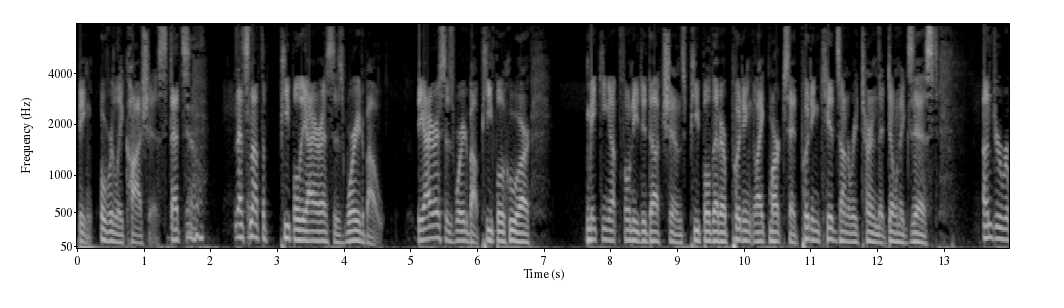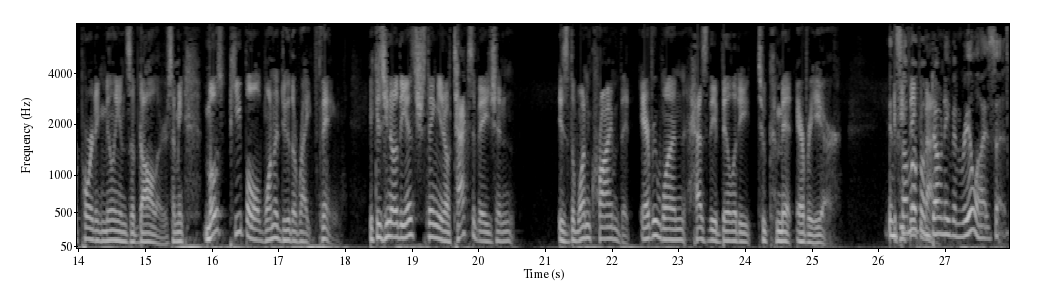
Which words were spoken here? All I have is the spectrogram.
being overly cautious. That's yeah. that's not the people the IRS is worried about. The IRS is worried about people who are making up phony deductions, people that are putting, like Mark said, putting kids on a return that don't exist, underreporting millions of dollars. I mean, most people want to do the right thing. Because, you know, the interesting, you know, tax evasion is the one crime that everyone has the ability to commit every year. And some of them don't it. even realize it.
